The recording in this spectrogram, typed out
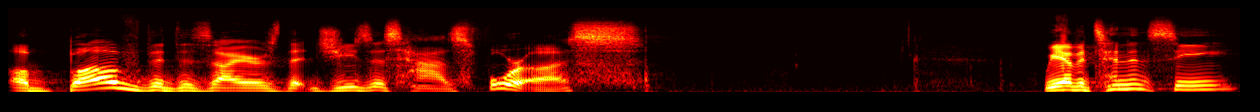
above the desires that Jesus has for us, we have a tendency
